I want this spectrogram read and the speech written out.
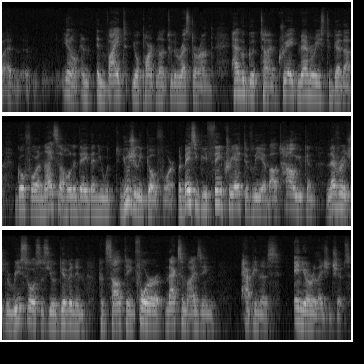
uh, you know and invite your partner to the restaurant have a good time, create memories together, go for a nicer holiday than you would usually go for. But basically think creatively about how you can leverage the resources you're given in consulting for maximizing happiness in your relationships.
